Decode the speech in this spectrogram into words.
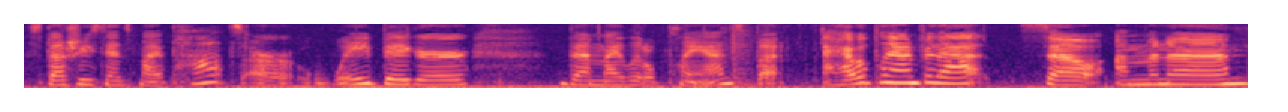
especially since my pots are way bigger than my little plants, but I have a plan for that. So I'm gonna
